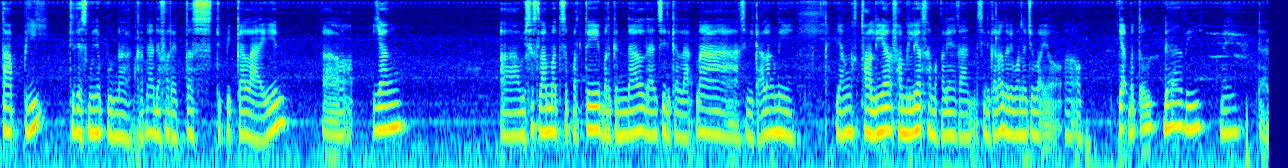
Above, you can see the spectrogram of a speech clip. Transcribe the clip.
Tapi tidak semuanya punah karena ada varietas tipikal lain uh, yang uh, bisa selamat seperti bergendal dan sidikalang nah sidikalang nih yang familiar familiar sama kalian kan? Sidikalang dari mana coba? Yo uh, ya betul. Dari Medan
